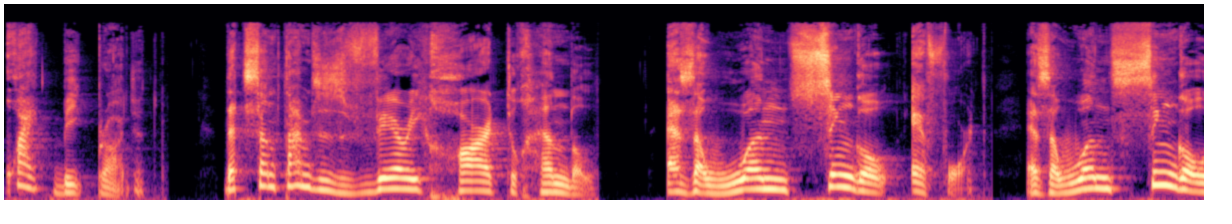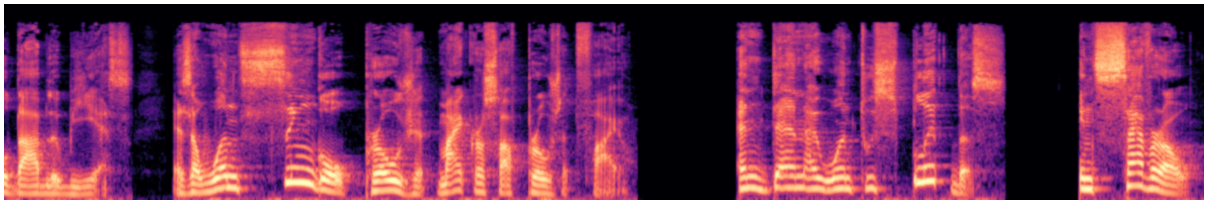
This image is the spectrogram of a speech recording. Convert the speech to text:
quite big project that sometimes is very hard to handle as a one single effort, as a one single WBS as a one single project, Microsoft project file. And then I want to split this in several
